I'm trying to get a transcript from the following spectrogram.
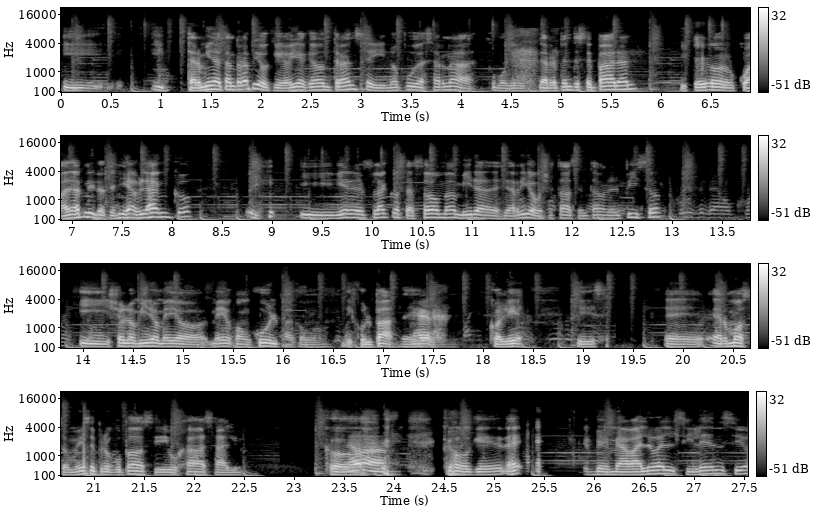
Y, termina tan rápido que había quedado en trance y no pude hacer nada, como que de repente se paran y tengo el cuaderno y lo tenía blanco y viene el flaco, se asoma, mira desde arriba, porque yo estaba sentado en el piso, y yo lo miro medio, medio con culpa, como, disculpa, colgué. Y dice, eh, hermoso, me hubiese preocupado si dibujabas algo. Como, que eh, me, avaló el silencio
